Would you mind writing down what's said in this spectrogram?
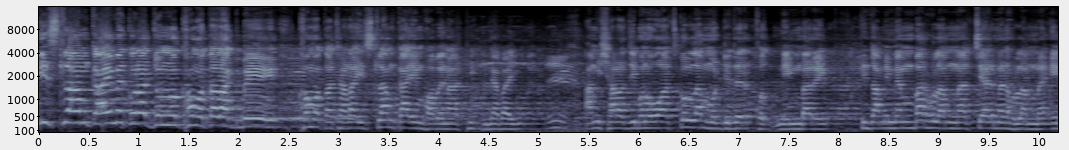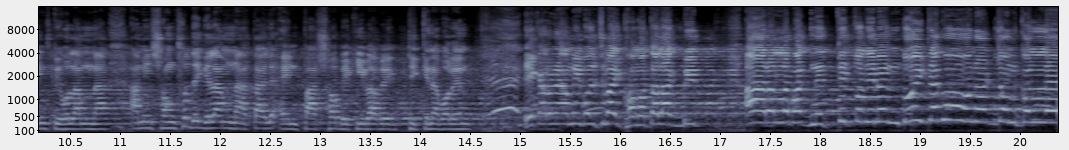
ইসলাম কায়েমে করার জন্য ক্ষমতা লাগবে। ক্ষমতা ছাড়া ইসলাম কায়েম হবে না, ঠিক না ভাই? আমি সারা জীবন ওয়াজ করলাম মসজিদের মেম্বারে, কিন্তু আমি মেম্বার হলাম না, চেয়ারম্যান হলাম না, এমপি হলাম না, আমি সংসদে গেলাম না, তাহলে আইন পাস হবে কীভাবে, ঠিক কিনা বলেন? এই কারণে আমি বলছি ভাই, ক্ষমতা লাগবে। আর আল্লাহ নেতৃত্ব দিবেন, দুইটা গুণ অর্জন করলে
